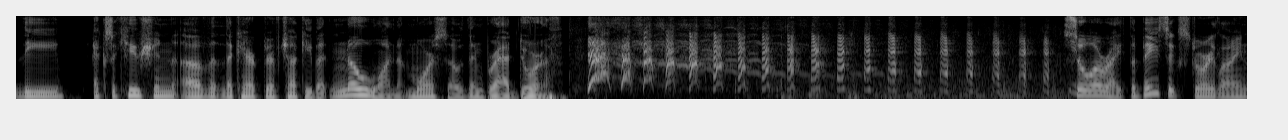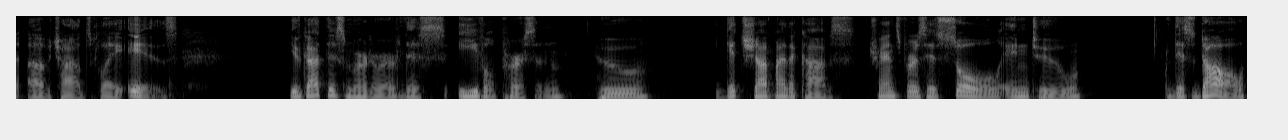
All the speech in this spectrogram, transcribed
the execution of the character of Chucky, but no one more so than Brad Dourif. so, all right, the basic storyline of Child's Play is You've got this murderer, this evil person who gets shot by the cops, transfers his soul into this doll,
